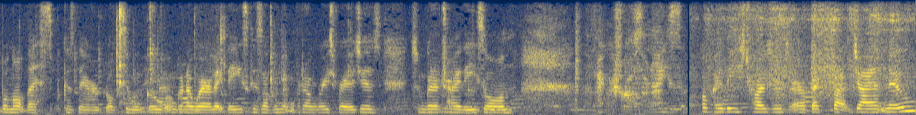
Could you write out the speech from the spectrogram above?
Well, not this because they obviously won't go. I'm to wear like these because I've been looking for dungarees for ages. So I'm to try these on. Fingers crossed they're nice. Okay, these trousers are a big fat giant. No,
